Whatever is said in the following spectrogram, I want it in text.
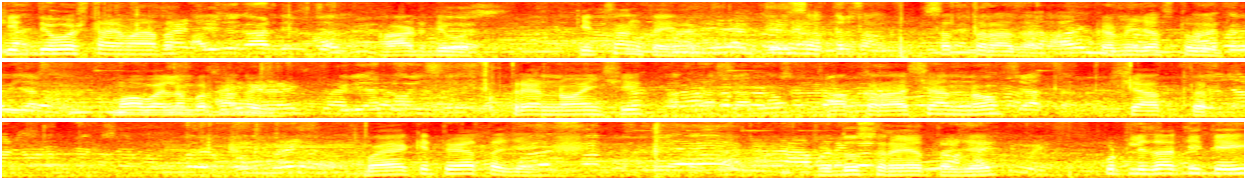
किती दिवस टाईम आहे आता? आठ दिवस किती सांगता येईल सत्तर हजार. कमी जास्त होईल. मोबाईल नंबर सांगा. की. त्र्याण्णव ऐंशी. अकरा शहाण्णव. शहात्तर. बया किती येताचे हे दुसरं येताचे कुठली जाती ते?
